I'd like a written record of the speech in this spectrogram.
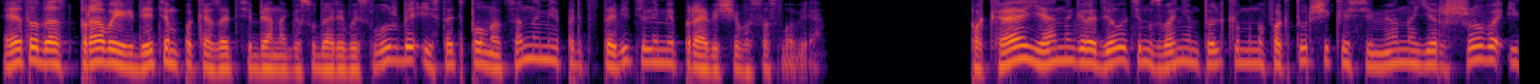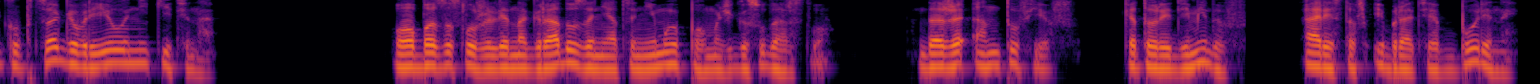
Это даст право их детям показать себя на государевой службе и стать полноценными представителями правящего сословия. Пока я наградил этим званием только мануфактурщика Семена Ершова и купца Гавриила Никитина. Оба заслужили награду за неоценимую помощь государству. Даже Антуфьев, который Демидов, Арестов и братья Борины,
